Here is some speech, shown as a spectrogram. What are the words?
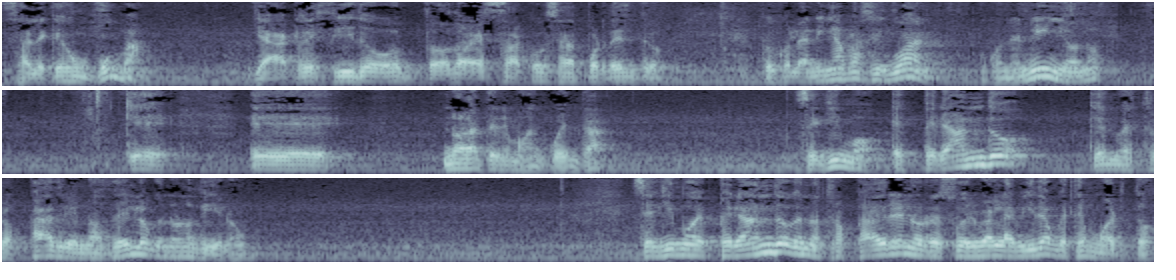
sale que es un puma. Ya ha crecido toda esa cosa por dentro. Pues con la niña pasa igual, o con el niño, ¿no? Que eh, no la tenemos en cuenta. Seguimos esperando que nuestros padres nos den lo que no nos dieron. Seguimos esperando que nuestros padres nos resuelvan la vida aunque estén muertos.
